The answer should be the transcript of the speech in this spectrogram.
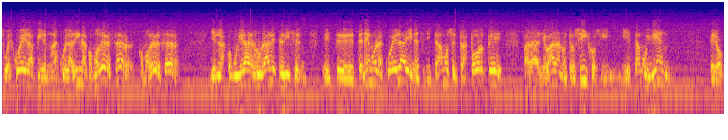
su escuela, piden una escuela digna, como debe ser, como debe ser. Y en las comunidades rurales te dicen, este, tenemos la escuela y necesitamos el transporte para llevar a nuestros hijos y, está muy bien, pero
